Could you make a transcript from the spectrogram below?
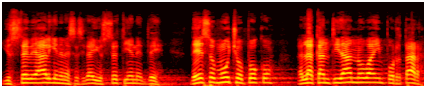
y usted ve a alguien en necesidad y usted tiene de, de eso mucho o poco, la cantidad no va a importar,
